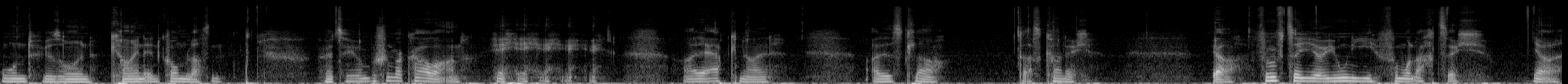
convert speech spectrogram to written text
und wir sollen keinen entkommen lassen. Hört sich ein bisschen makaber an. Alle abknallen. Alles klar. Das kann ich. Ja, 15. Juni 85 ja,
